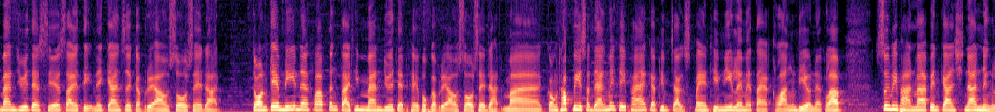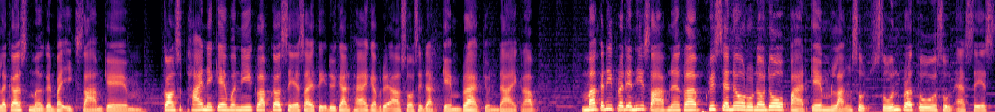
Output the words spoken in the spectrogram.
แมนยูไนเต็ดเสียสถิติในการเจอกับเรอัลโซเซดัด ก่อนเกมนี้นะครับ ตั้งแต่ที่แมนยูไนเต็ดเคยพบกับเรอัลโซเซดัดมากองทัพปีแสดงไม่เคยแพ้กับทีมจากสเปนทีมนี้เลยแม้แต่ครั้งเดียวนะครับซึ่งที่ผ่านมาเป็นการชนะ 1 และก็เสมอกันไปอีก 3 เกม ก่อนสุดท้ายในเกมวันนี้ครับก็เสียสถิติด้วยการแพ้กับเรอัลโซเซดัดเกมแรกจนได้ครับ มากันที่ประเด็นที่ 3 นะครับคริสเตียโนโรนัลโด8เกมหลังสุด 0 ประตู 0 แอสซิสต์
